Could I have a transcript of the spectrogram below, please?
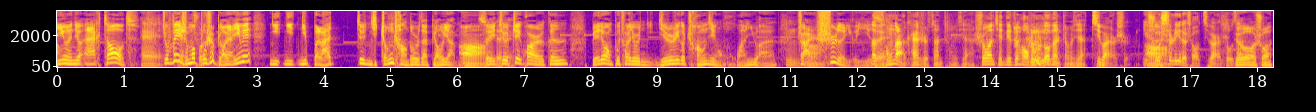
英文叫 act out，哎，就为什么不是是表演？因为你你你本来就你整场都是在表演嘛，啊所以就这块儿跟别的地方不出来，就是你其实是一个场景还原、嗯展示的一个意思。那从哪儿开始算呈现？说完前提之后，会不会都算呈现？基本上是你哦说事例的时候，基本上都比在。如我说，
